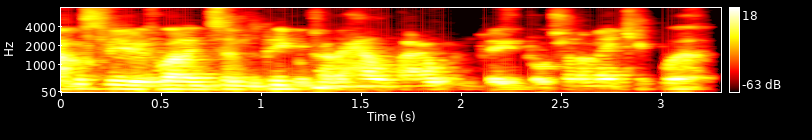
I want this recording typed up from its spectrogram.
atmosphere as well in terms of people trying to help out and people trying to make it work.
